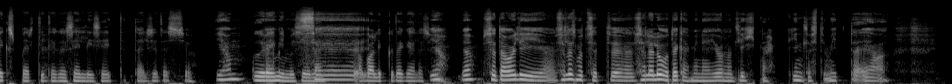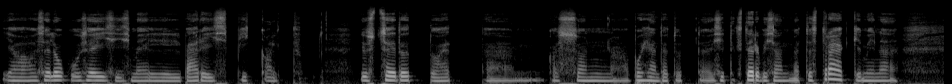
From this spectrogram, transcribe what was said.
ekspertidega selliseid detailseid asju? võõra inimese see... üle, avaliku tegelase ja,? jah, jah, seda oli selles mõttes, et äh, selle loo tegemine ei olnud lihtne, kindlasti mitte ja ja see lugu seisis meil päris pikalt. just seetõttu, et ähm, kas on põhjendatud esiteks terviseandmetest rääkimine mm,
